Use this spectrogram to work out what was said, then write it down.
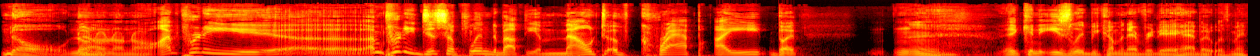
No, no, no, no, no. I'm pretty, uh, I'm pretty disciplined about the amount of crap I eat, but mm, it can easily become an everyday habit with me.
